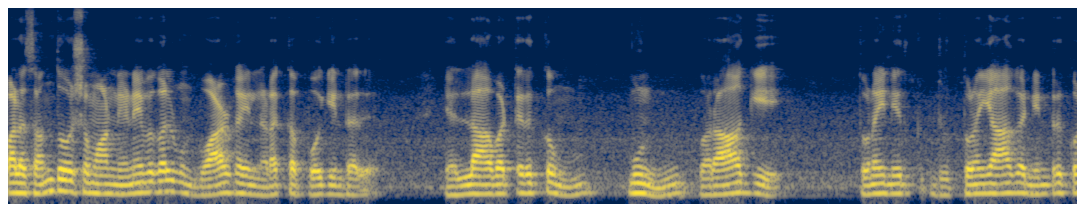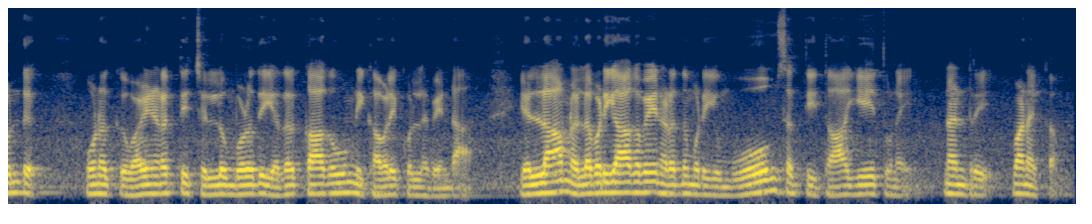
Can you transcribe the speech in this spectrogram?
பல சந்தோஷமான நினைவுகள் உன் வாழ்க்கையில் நடக்கப் போகின்றது. எல்லாவற்றிற்கும் முன் வராகி துணை நிற் துணையாக நின்று கொண்டு உனக்கு வழிநடத்தி செல்லும் பொழுது எதற்காகவும் நீ கவலை கொள்ள வேண்டாம். எல்லாம் நல்லபடியாகவே நடந்து முடியும். ஓம் சக்தி தாயே துணை. நன்றி. வணக்கம்.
